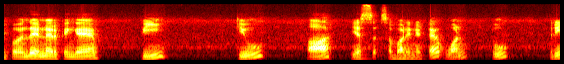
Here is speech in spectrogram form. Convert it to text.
இப்போ வந்து என்ன இருக்குங்க பி கியூ ஆர் எஸ் சபார்டினேட்டை ஒன் டூ த்ரீ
